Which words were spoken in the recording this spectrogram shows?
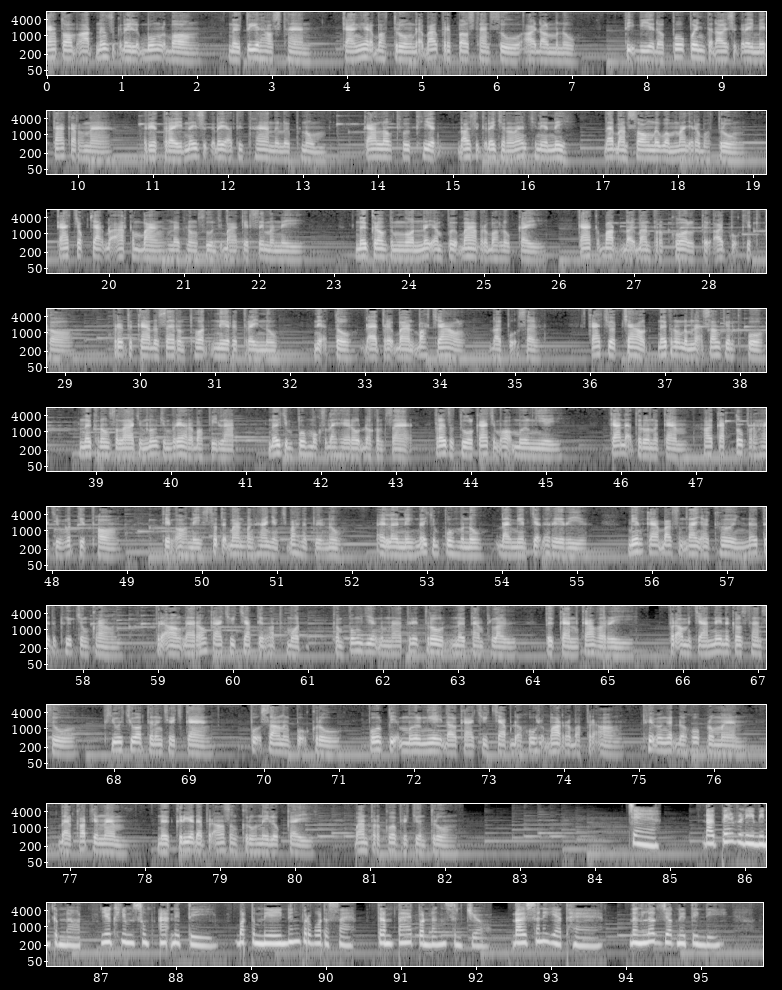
ការតមអត់និងសេចក្តីលបងលបង នៅទីរហោស្ថាន ការងាររបស់ទ្រង់ដែលបើកព្រះពរស្ថានសួគ៌ឲ្យដល់មនុស្សទិវាដ៏ពោពេញទៅដោយសេចក្តីមេត្តាករុណារាត្រីនៃសេចក្តីអធិដ្ឋាននៅលើភ្នំ ការលោកធ្វើឃាត ដោយសេចក្តីច្រណែនឈ្នានេះ ដែលបានសងនៅបំណាច់របស់ទ្រង់ការចុកចាក់ដ៏អាចកំបាំងនៅក្នុងសួនច្បារកេតសេម៉ានី នៅក្រោមទម្ងន់នៃអំពើបាបរបស់លោកីការក្បត់ដោយបានប្រគល់ទៅឲ្យពួកឃាតករព្រឹត្តិការណ៍ដ៏សែនរន្ធត់នារាត្រីនោះ អ្នកទោសដែលត្រូវបានបោះចោលដោយពួកសិស្សការជួបចោតនៅក្នុងដំណាក់សង្ឃជនខ្ពស់នៅក្នុងសាលាជំនុំជម្រះរបស់ពីឡាតនៅចំពោះមុខស្ដេចហេរ៉ូតដ៏កំសា ត្រូវទទួលការចំអកមើលងាយការដាក់ទរណកម្មហើយកាត់ទោសប្រហារជីវិតទៀតផងទាំងអស់នេះសុទ្ធតែបានបង្ហាញយ៉ាងច្បាស់នៅពេលនោះឥឡូវនេះនៅចំពោះមនុស្សដែលមានចិត្តរេរា មានការបើកសម្ដែងឲ្យឃើញនៅទស្សនវិជ្ជាចុងក្រោយព្រះអង្គដែលរងការឈឺចាប់ទាំងអត់ធ្មត់កំពុងយាងដំណើរត្រៀតត្រោតនៅតាមផ្លូវទៅកាន់កាវ៉ារីព្រះអម្ចាស់នៃនគរស្ថានសួគ៌ព្យួរជាប់ទៅនឹងឈើឆ្កាង ពួកសង្ឃនិងពួកគ្រូ ពោលពាក្យមើលងាយដល់ការជឿចាប់ដ៏ហួសល្បត់របស់ព្រះអង្គភាពងឹតដ៏ហួសប្រមាណដែលកត់ចំណាំ នៅគ្រាដែលព្រះអង្គសង្គ្រោះនៃលោកីបានប្រកល់ប្រជញ្ញទ្រង់ចា៎ដោយពេលវេលាមានកំណត់យើងខ្ញុំសូមអនុទីបទទំនាយនិងប្រវត្តិសាស្ត្រត្រឹមតែប៉ុណ្ណឹងសិនចុះដោយសន្យាថានឹងលើកយកនៅទីនេះ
